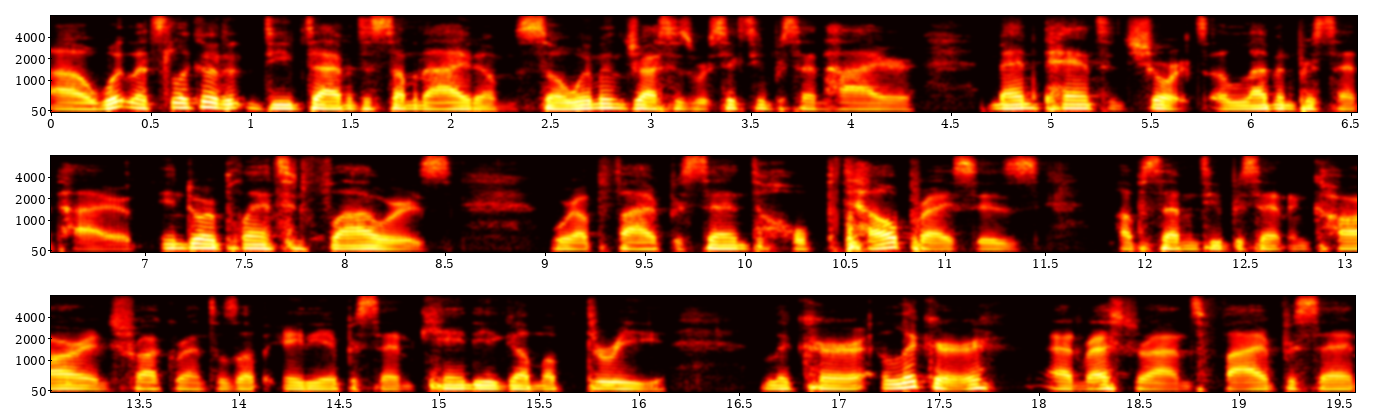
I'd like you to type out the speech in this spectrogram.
Uh, let's look at a deep dive into some of the items. So, women dresses were 16% higher, men pants and shorts 11% higher, indoor plants and flowers were up 5%, hotel prices up 17%, and car and truck rentals up 88%, candy and gum up 3 liquor liquor at restaurants 5%,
